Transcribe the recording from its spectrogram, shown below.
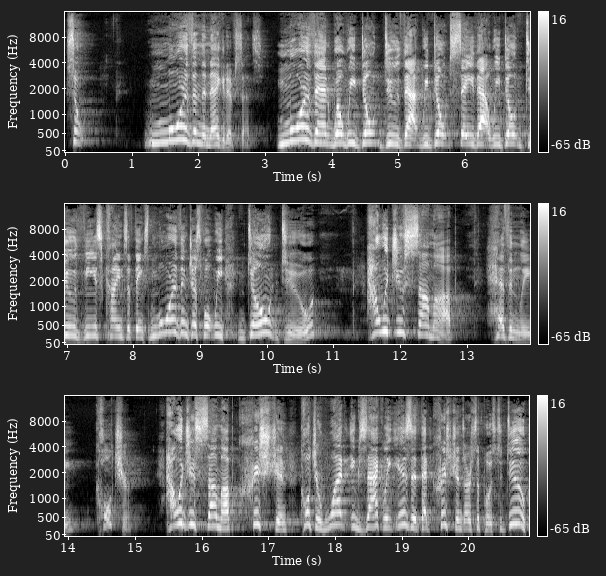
So, more than the negative sense, more than, well, we don't do that, we don't say that, we don't do these kinds of things, more than just what we don't do, how would you sum up heavenly culture? How would you sum up Christian culture? What exactly is it that Christians are supposed to do?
